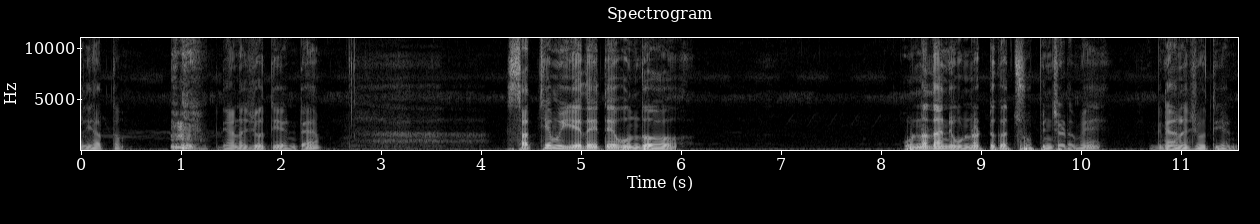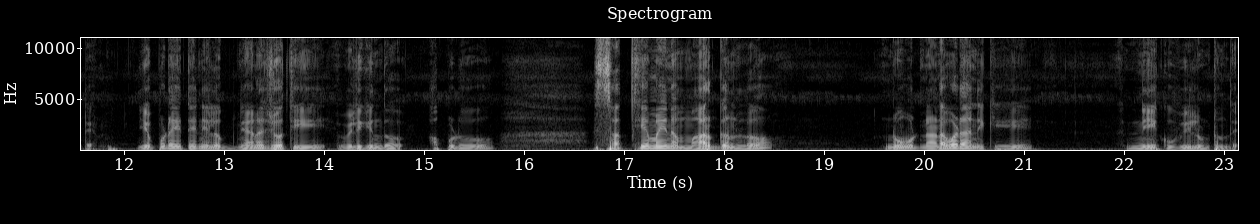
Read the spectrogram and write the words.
అని అర్థం. జ్ఞానజ్యోతి అంటే సత్యము ఏదైతే ఉందో ఉన్నదాన్ని ఉన్నట్టుగా చూపించడమే జ్ఞానజ్యోతి అంటే. ఎప్పుడైతే నీలో జ్ఞానజ్యోతి వెలిగిందో అప్పుడు సత్యమైన మార్గంలో నువ్వు నడవడానికి నీకు వీలుంటుంది.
